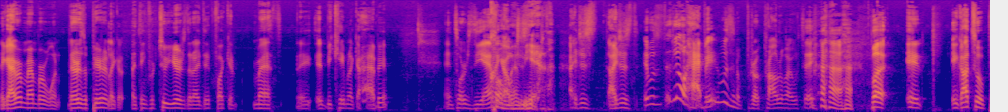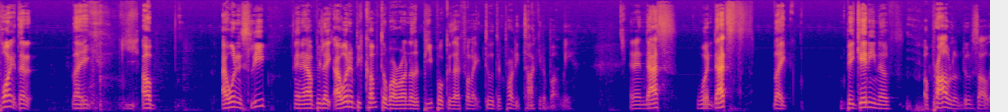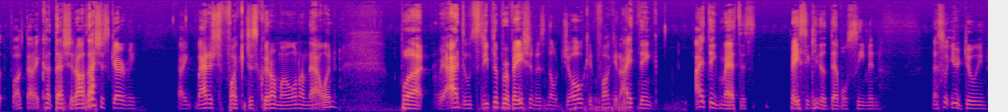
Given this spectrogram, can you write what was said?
Like I remember when there was a period, like I think for two years that I did fucking meth. It, it became like a habit, and towards the end, like I just, mierda. I just, I just, it was a little habit. It wasn't a drug problem, I would say, but it, it got to a point that, like, I'll, I wouldn't sleep, and I'll be like, I wouldn't be comfortable around other people because I feel like, dude, they're probably talking about me, and then that's when that's like beginning of a problem, dude. So I was like, fuck that. I cut that shit off. That shit scared me. I managed to fucking just quit on my own on that one. But yeah, dude, sleep deprivation is no joke. And fucking, I think, I think meth is basically the devil's semen. That's what you're doing.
